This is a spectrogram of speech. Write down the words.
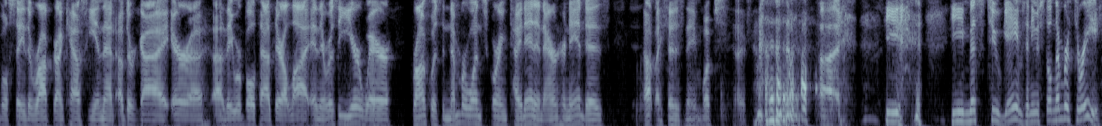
we'll say the Rob Gronkowski and that other guy era. Uh, they were both out there a lot, and there was a year where Gronk was the number one scoring tight end, and Aaron Hernandez. Oh, I said his name. Whoops. uh, he he missed two games, and he was still number three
